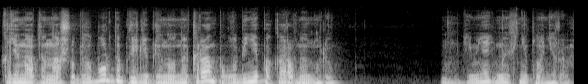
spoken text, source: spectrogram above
координаты нашего билборда прилеплены на экран по глубине пока равны нулю. И менять мы их не планируем.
